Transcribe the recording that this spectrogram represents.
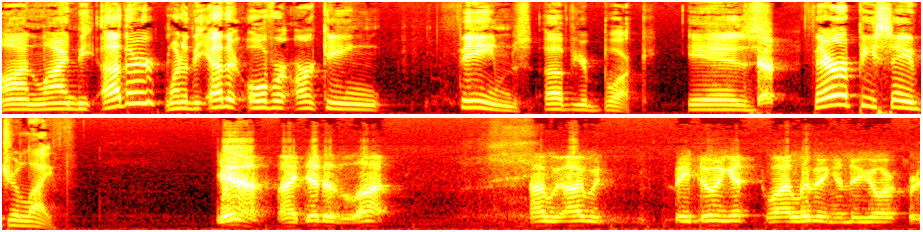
online. The other, one of the other overarching themes of your book is yep. therapy saved your life. Yeah, I did it a lot. I, w- I would be doing it while living in New York for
